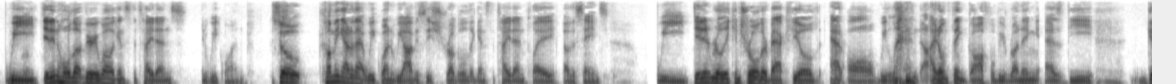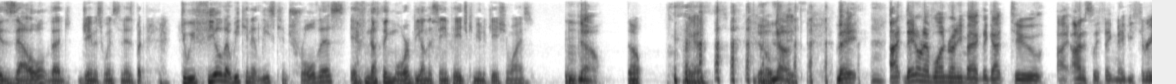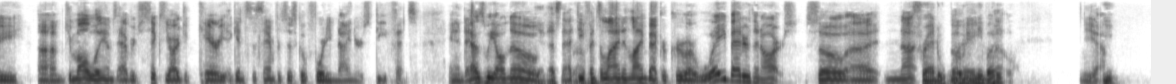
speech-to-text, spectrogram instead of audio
we didn't hold up very well against the tight ends in week one. So, coming out of that week one, we obviously struggled against the tight end play of the Saints. We didn't really control their backfield at all. We let, I don't think Goff will be running as the gazelle that Jameis Winston is, but do we feel that we can at least control this, if nothing more, be on the same page communication wise? No. no, I got no. No. They I, they don't have one running back. They got two. I honestly think maybe three. Um, Jamaal Williams averaged six yards a carry against the San Francisco 49ers defense. And as we all know, Yeah, that's that defensive line and linebacker crew are way better than ours. So uh, not Fred or anybody. well. Yeah. Ye-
